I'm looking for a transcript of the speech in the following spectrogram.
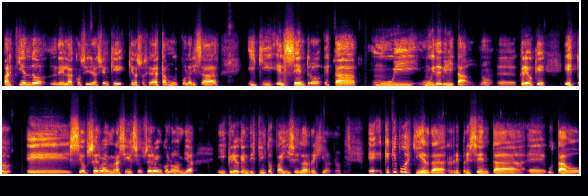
partiendo de la consideración que, la sociedad está muy polarizada y que el centro está muy, muy debilitado. ¿no? Eh, creo que esto eh, se observa en Brasil, se observa en Colombia, y creo que en distintos países de la región. Eh, ¿Qué tipo de izquierda representa eh, Gustavo,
